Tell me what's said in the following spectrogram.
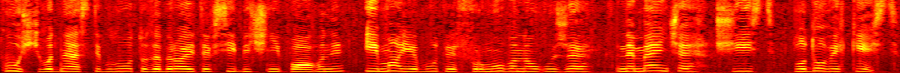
кущ в одне стебло, то забираєте всі бічні пагони і має бути сформовано уже не менше 6 плодових кисть.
